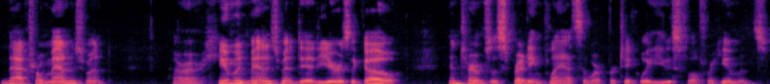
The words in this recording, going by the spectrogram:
natural management or human management did years ago in terms of spreading plants that were particularly useful for humans.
